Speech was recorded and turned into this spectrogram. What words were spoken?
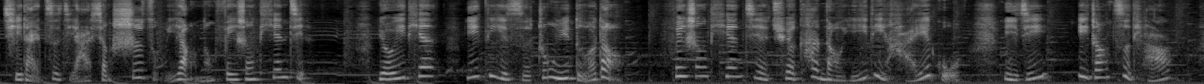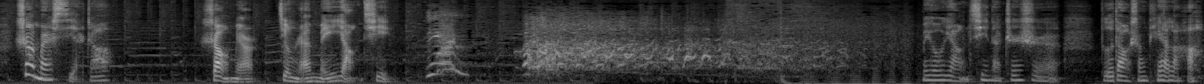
期待自己啊像师祖一样能飞升天界。有一天，一弟子终于得到。飞升天界，却看到一地骸骨，以及一张字条，上面写着：“上面竟然没氧气。”没有氧气，那真是得道升天了哈。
